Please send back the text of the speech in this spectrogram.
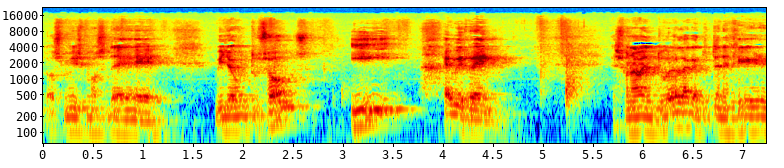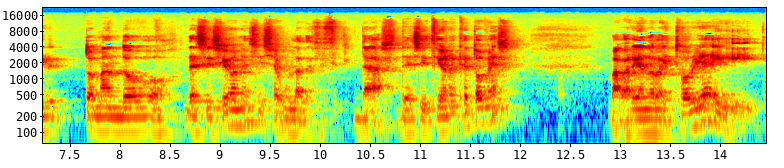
los mismos de Beyond Two Souls y Heavy Rain. Es una aventura en la que tú tienes que ir tomando decisiones y según las decisiones que tomes va variando la historia y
